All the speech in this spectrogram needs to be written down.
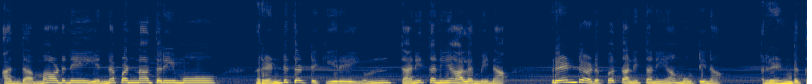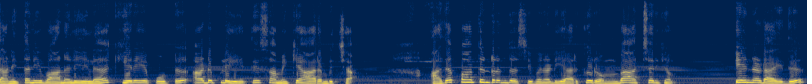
அந்த அம்மா உடனே என்ன பண்ணா தெரியுமோ? ரெண்டு தட்டு கீரையும் தனித்தனியா அலம்பினா. ரெண்டு அடுப்பை தனித்தனியா மூட்டினா. ரெண்டு தனித்தனி வானலியில கீரையை போட்டு அடுப்புல ஏற்றி சமைக்க ஆரம்பிச்சா. அதை பார்த்துட்டு இருந்த சிவனடியாருக்கு ரொம்ப ஆச்சரியம். என்னடா இது?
